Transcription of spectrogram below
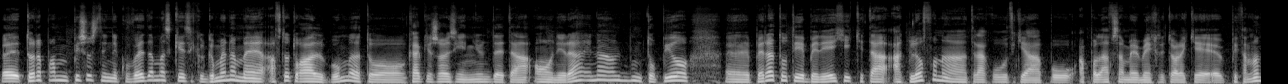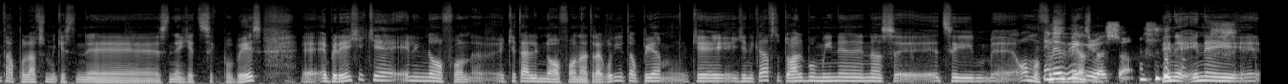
Ε, τώρα πάμε πίσω στην κουβέντα μας και συγκεκριμένα με αυτό το album, το Κάποιες ώρες γεννιούνται τα όνειρα. Ένα album το οποίο ε, πέρα το ότι περιέχει και τα αγγλόφωνα τραγούδια που απολαύσαμε μέχρι τώρα και πιθανόν θα απολαύσουμε και στην ε, συνέχεια της εκπομπής, ε, περιέχει και, ελληνόφων, και τα ελληνόφωνα τραγούδια τα οποία και γενικά αυτό το album είναι ένας έτσι όμορφος είναι δίγλωσσο. Είναι, είναι, ε,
